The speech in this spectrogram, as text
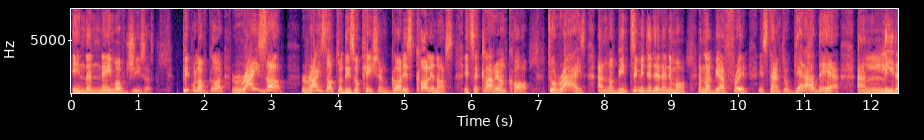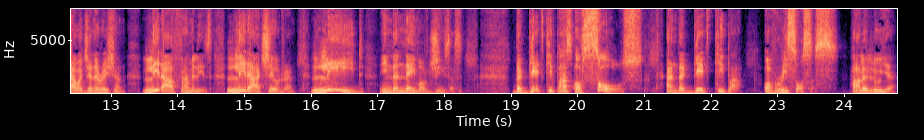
in the name of Jesus. People of God, rise up. Rise up to this occasion. God is calling us. It's a clarion call to rise and not be intimidated anymore and not be afraid. It's time to get out there and lead our generation, lead our families, lead our children, lead in the name of Jesus. The gatekeepers of souls and the gatekeeper of resources. Hallelujah.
